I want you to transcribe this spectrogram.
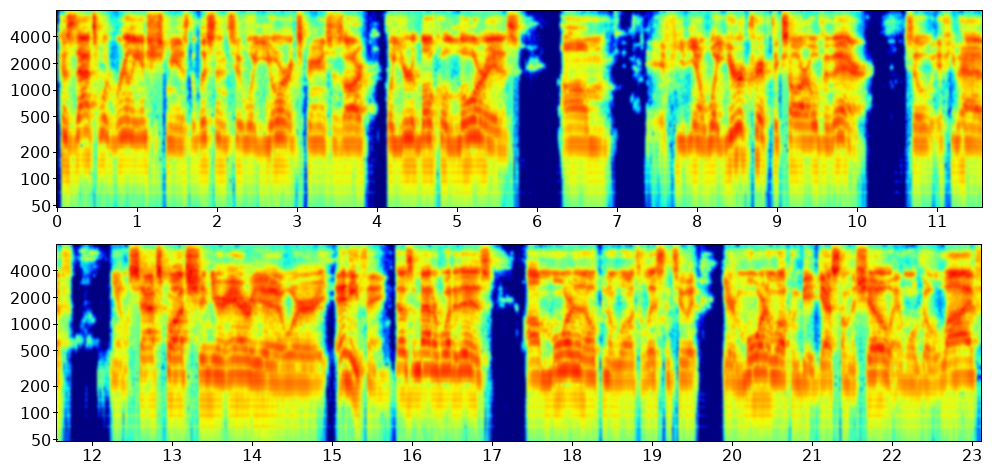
because that's what really interests me is to listen to what your experiences are, what your local lore is, um, if you you know what your cryptics are over there. So if you have you know Sasquatch in your area or anything, doesn't matter what it is, I'm more than open and willing to listen to it. You're more than welcome to be a guest on the show, and we'll go live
